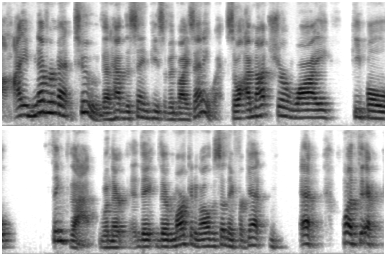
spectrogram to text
I've never met two that have the same piece of advice anyway. So I'm not sure why people think that when they're they they're marketing all of a sudden they forget what their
